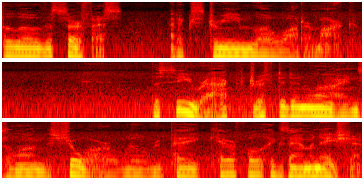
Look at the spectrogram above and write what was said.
below the surface at extreme low water mark. The sea wrack drifted in lines along the shore will repay careful examination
